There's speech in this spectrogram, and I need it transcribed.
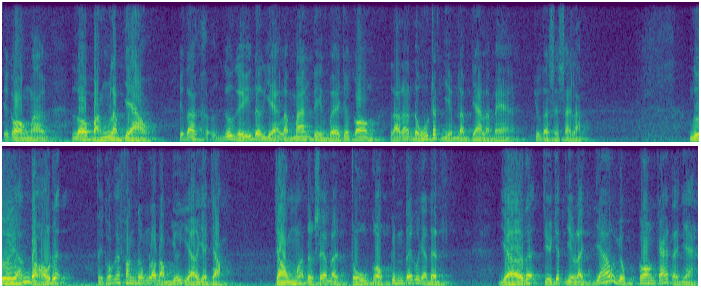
Chứ còn mà lo bận làm giàu chúng ta cứ nghĩ đơn giản là mang tiền về cho con là đã đủ trách nhiệm làm cha làm mẹ chúng ta sẽ sai lầm người ấn độ đó thì có cái phân công lao động giữa vợ và chồng. Chồng á, được xem là trụ cột kinh tế của gia đình. Vợ đó chịu trách nhiệm là giáo dục con cái tại nhà.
